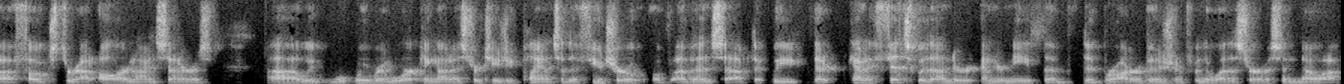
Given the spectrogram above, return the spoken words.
uh, folks throughout all our nine centers uh, we we've been working on a strategic plan so the future of, of NCEP that we that kind of fits with under underneath the the broader vision from the Weather Service and NOAA,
